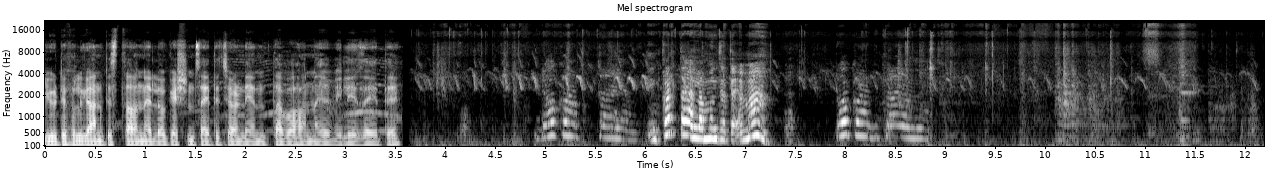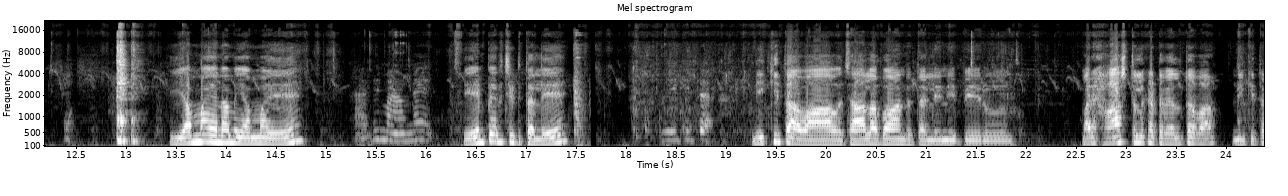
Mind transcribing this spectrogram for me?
బ్యూటిఫుల్గా అనిపిస్తూ ఉన్నాయి లొకేషన్స్ అయితే చూడండి ఎంత బాగున్నాయో విలేజ్ అయితే. ఇంకా ఈ అమ్మాయినా మీ అమ్మాయి? అది మా అమ్మాయి. ఏం పేరు చిట్టి తల్లి? నిఖిత. వావ్ చాలా బాగుంది తల్లి నీ పేరు. మరి హాస్టల్ కట్ట వెళ్తావా నిఖిత?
